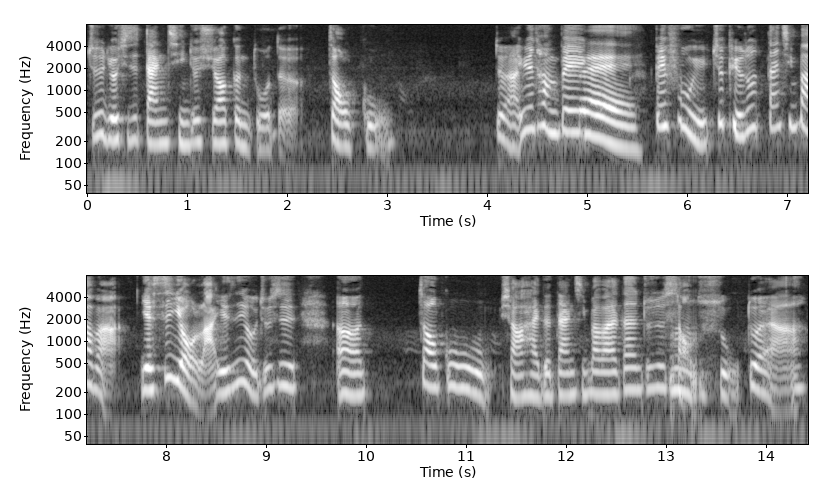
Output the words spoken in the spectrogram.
就是尤其是单亲，就需要更多的照顾。对啊，因为他们被，被赋予，就比如说单亲爸爸也是有啦，也是有就是呃照顾小孩的单亲爸爸，但就是少嗯数。对啊，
